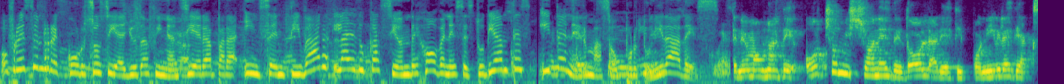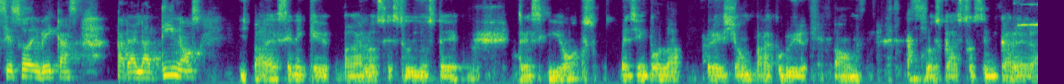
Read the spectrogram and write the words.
ofrecen recursos y ayuda financiera para incentivar la educación de jóvenes estudiantes y tener más oportunidades. Tenemos más de 8 millones de dólares disponibles de acceso de becas para latinos. Mis padres tienen que pagar los estudios de tres hijos. Me siento la presión para cubrir um, los gastos de mi carrera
